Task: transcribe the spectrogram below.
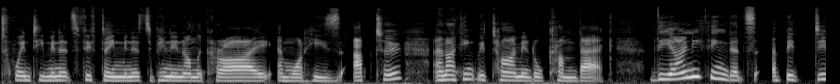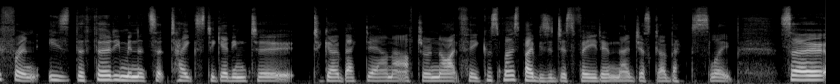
20 minutes, 15 minutes, depending on the cry and what he's up to. And I think with time it'll come back. The only thing that's a bit different is the 30 minutes it takes to get him to, to go back down after a night feed because most babies are just feeding and they just go back to sleep. So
